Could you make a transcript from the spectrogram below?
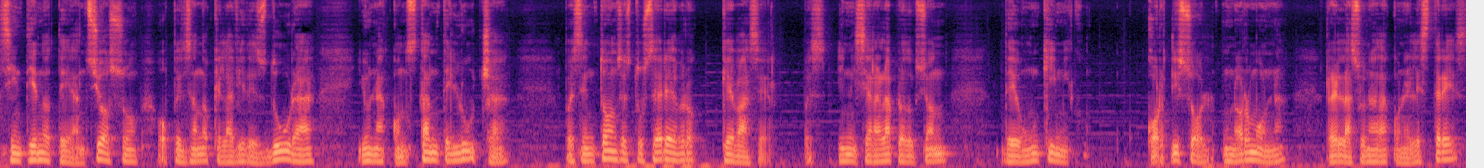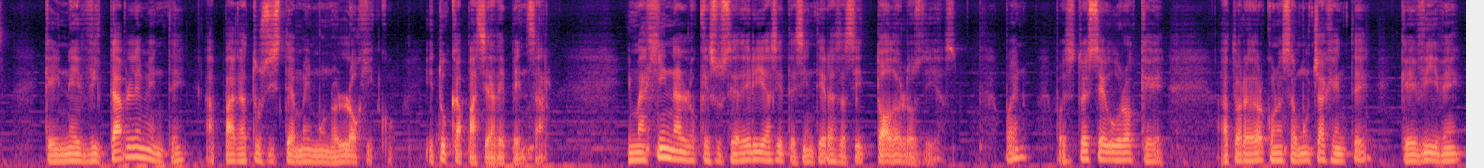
sintiéndote ansioso o pensando que la vida es dura y una constante lucha pues entonces tu cerebro ¿qué va a hacer? Pues iniciará la producción de un químico, cortisol, una hormona relacionada con el estrés que inevitablemente apaga tu sistema inmunológico y tu capacidad de pensar. Imagina lo que sucedería si te sintieras así todos los días. Bueno, pues estoy seguro que a tu alrededor conoces a mucha gente que vive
